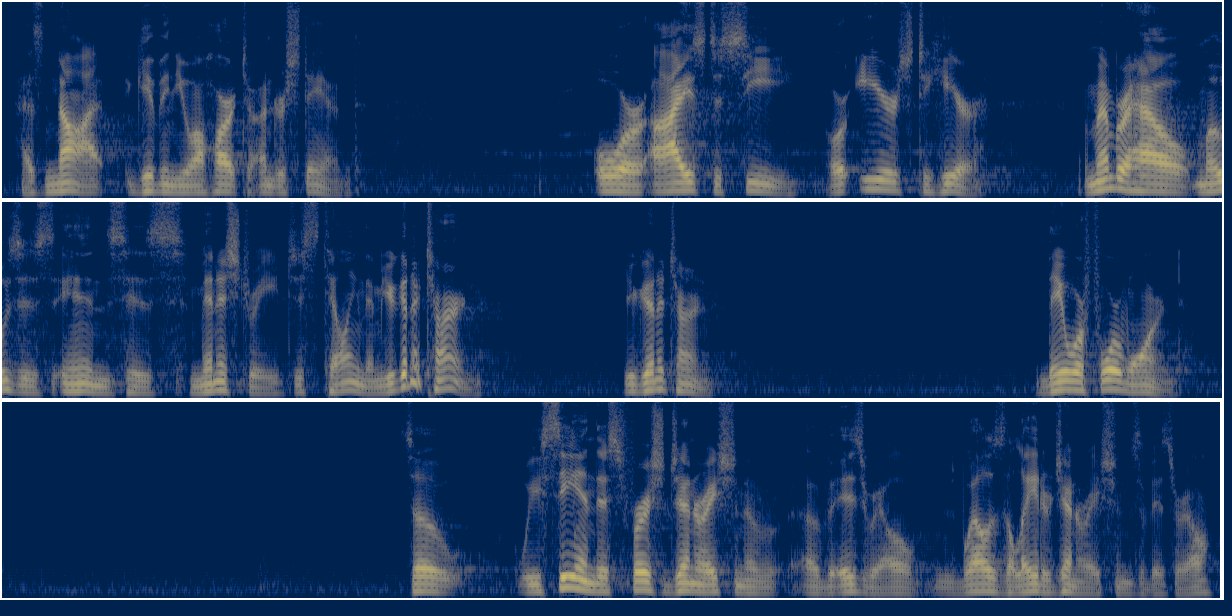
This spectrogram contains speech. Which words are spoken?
has not given you a heart to understand, or eyes to see, or ears to hear. Remember how Moses ends his ministry just telling them, You're going to turn. You're going to turn. They were forewarned. So we see in this first generation of, of Israel, as well as the later generations of Israel,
